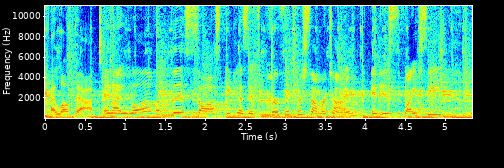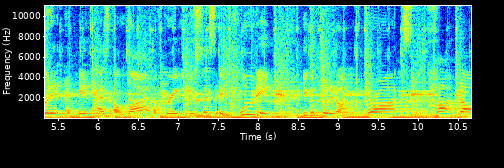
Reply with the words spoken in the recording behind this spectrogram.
I love that. And I love this sauce because it's perfect for summertime. It is spicy, but it, it has a lot of great uses, including you can put it on brats, hot dogs,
